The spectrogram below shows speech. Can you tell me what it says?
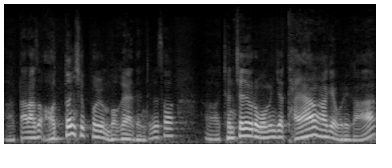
어, 따라서 어떤 식품을 먹어야 되는지 그래서 어, 전체적으로 보면 이제 다양하게 우리가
